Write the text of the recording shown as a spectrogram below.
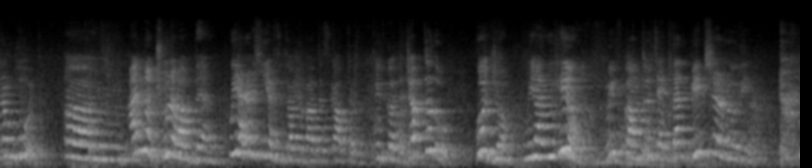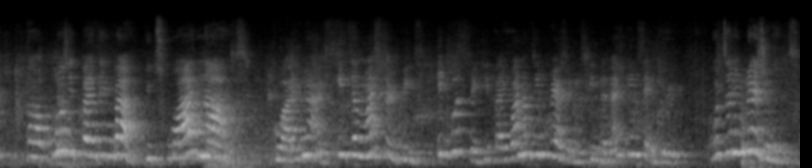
from wood. Um, I'm not sure about them. We aren't here to talk about the sculptures. We've got a job to do. Good job. We are here. We've come to check that picture, Rudy. Uh, who's it painting by? It's quite nice. Quite nice. It's a masterpiece. It was painted by one of the impressionists in the 19th century. What's an impressionist?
